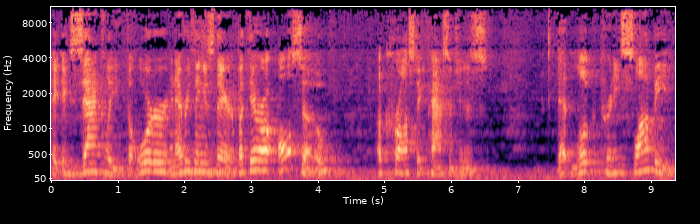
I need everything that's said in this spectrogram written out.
exactly the order and everything is there. But there are also acrostic passages that look pretty sloppy.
